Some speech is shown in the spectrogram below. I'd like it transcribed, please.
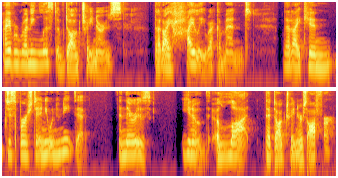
I have a running list of dog trainers that I highly recommend that I can disperse to anyone who needs it. And there is, you know, a lot that dog trainers offer.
